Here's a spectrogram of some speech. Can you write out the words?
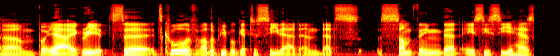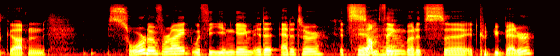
Um, but yeah, I agree. It's uh, it's cool if other people get to see that, and that's something that ACC has gotten sort of right with the in-game edi- editor. It's Yeah, something, yeah. but it's uh, it could be better.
